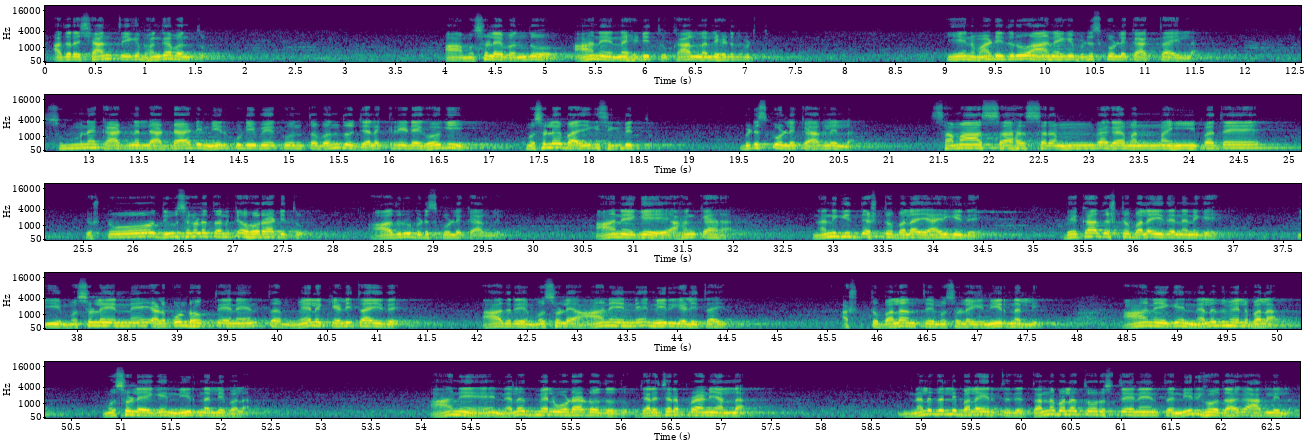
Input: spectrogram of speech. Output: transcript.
ಅದರ ಶಾಂತಿಗೆ ಭಂಗ ಬಂತು. ಆ ಮೊಸಳೆ ಬಂದು ಆನೆಯನ್ನು ಹಿಡಿತು, ಕಾಲಿನಲ್ಲಿ ಹಿಡಿದು ಬಿಡ್ತು. ಏನು ಮಾಡಿದರೂ ಆನೆಗೆ ಬಿಡಿಸ್ಕೊಳ್ಳಿಕ್ಕಾಗ್ತಾ ಇಲ್ಲ. ಸುಮ್ಮನೆ ಕಾಡಿನಲ್ಲಿ ಅಡ್ಡಾಡಿ ನೀರು ಕುಡಿಬೇಕು ಅಂತ ಬಂದು ಜಲಕ್ರೀಡೆಗೆ ಹೋಗಿ ಮೊಸಳೆ ಬಾಯಿಗೆ ಸಿಗಿಬಿತ್ತು. ಬಿಡಿಸ್ಕೊಳ್ಳಿಕ್ಕಾಗಲಿಲ್ಲ ಸಮಾಸಹಸ್ರಂ ವ್ಯಗಮನ್ಮಹೀಪತೆ. ಎಷ್ಟೋ ದಿವಸಗಳ ತನಕ ಹೋರಾಡಿತು. ಆದರೂ ಬಿಡಿಸ್ಕೊಳ್ಳಿಕ್ಕಾಗಲಿಲ್ಲ ಆನೆಗೆ ಅಹಂಕಾರ. ನನಗಿದ್ದಷ್ಟು ಬಲ ಯಾರಿಗಿದೆ? ಬೇಕಾದಷ್ಟು ಬಲ ಇದೆ ನನಗೆ. ಈ ಮೊಸಳೆಯನ್ನೇ ಎಳ್ಕೊಂಡು ಹೋಗ್ತೇನೆ ಅಂತ ಮೇಲಕ್ಕೆ ಎಳಿತಾ ಇದೆ. ಆದರೆ ಮೊಸಳೆ ಆನೆಯನ್ನೇ ನೀರಿಗೆ ಎಳಿತಾ ಇದೆ. ಅಷ್ಟು ಬಲ ಅಂತೆ ಮೊಸಳೆಗೆ ನೀರಿನಲ್ಲಿ. ಆನೆಗೆ ನೆಲದ ಮೇಲೆ ಬಲ, ಮೊಸಳೆಗೆ ನೀರಿನಲ್ಲಿ ಬಲ. ಆನೆ ನೆಲದ ಮೇಲೆ ಓಡಾಡೋದದು ಜಲಚರ ಪ್ರಾಣಿ ಅಲ್ಲ. ನೆಲದಲ್ಲಿ ಬಲ ಇರ್ತದೆ, ತನ್ನ ಬಲ ತೋರಿಸ್ತೇನೆ ಅಂತ ನೀರಿಗೆ ಹೋದಾಗ ಆಗಲಿಲ್ಲ.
